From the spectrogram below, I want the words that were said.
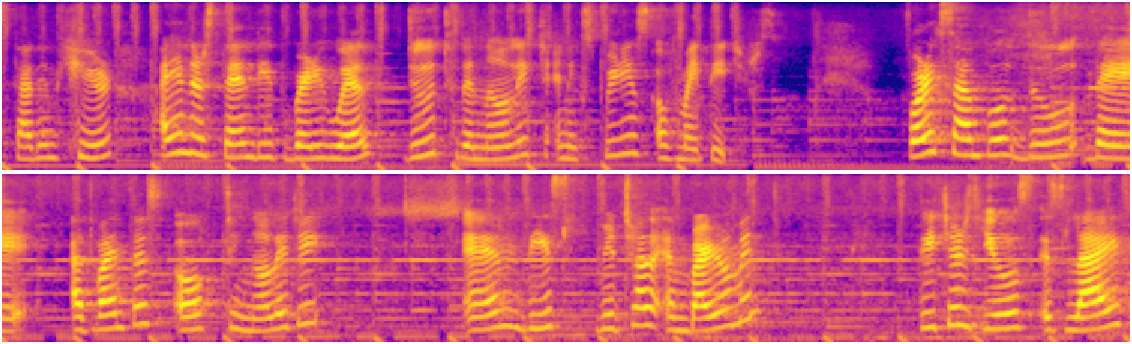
studying here, I understand it very well due to the knowledge and experience of my teachers. For example, due to the advantage of technology and this virtual environment, teachers use slides,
